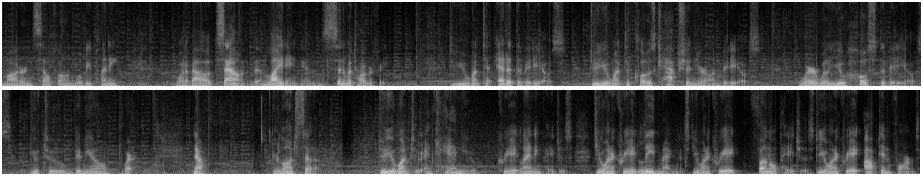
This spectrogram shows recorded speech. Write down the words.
modern cell phone will be plenty? What about sound and lighting and cinematography? Do you want to edit the videos? Do you want to close caption your own videos? Where will you host the videos? YouTube, Vimeo, where? Now, your launch setup. Do you want to and can you create landing pages? Do you want to create lead magnets? Do you want to create funnel pages? Do you want to create opt-in forms?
